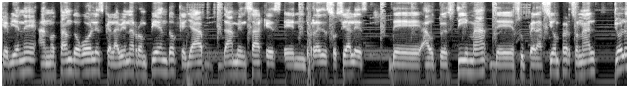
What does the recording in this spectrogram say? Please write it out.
que viene anotando goles, que la viene rompiendo, que ya da mensajes en redes sociales de autoestima, de superación personal. Yo lo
